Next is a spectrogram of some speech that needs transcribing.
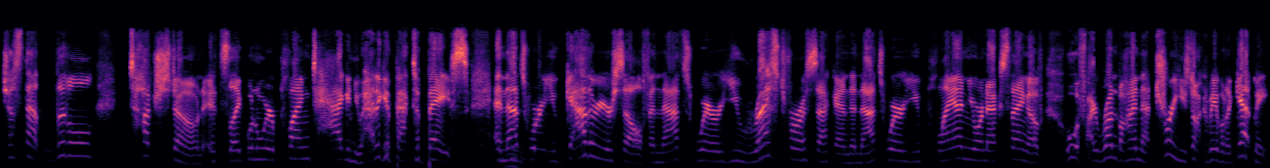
just that little touchstone. It's like when we were playing tag and you had to get back to base. And that's mm. where you gather yourself and that's where you rest for a second and that's where you plan your next thing of, oh, if I run behind that tree, he's not going to be able to get me.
